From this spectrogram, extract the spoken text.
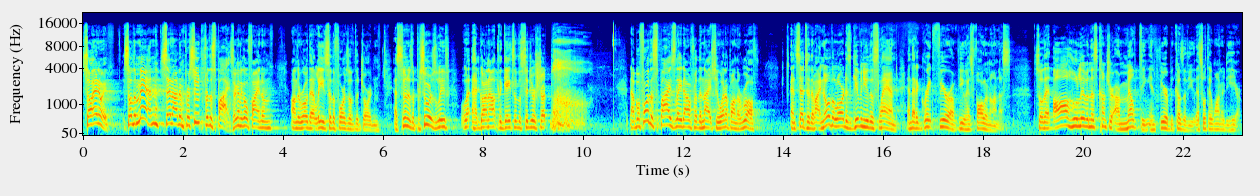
So, anyway, so the men set out in pursuit for the spies. They're going to go find them on the road that leads to the fords of the Jordan. As soon as the pursuers leave, had gone out, the gates of the city are shut. Now, before the spies lay down for the night, she went up on the roof and said to them, I know the Lord has given you this land, and that a great fear of you has fallen on us, so that all who live in this country are melting in fear because of you. That's what they wanted to hear.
